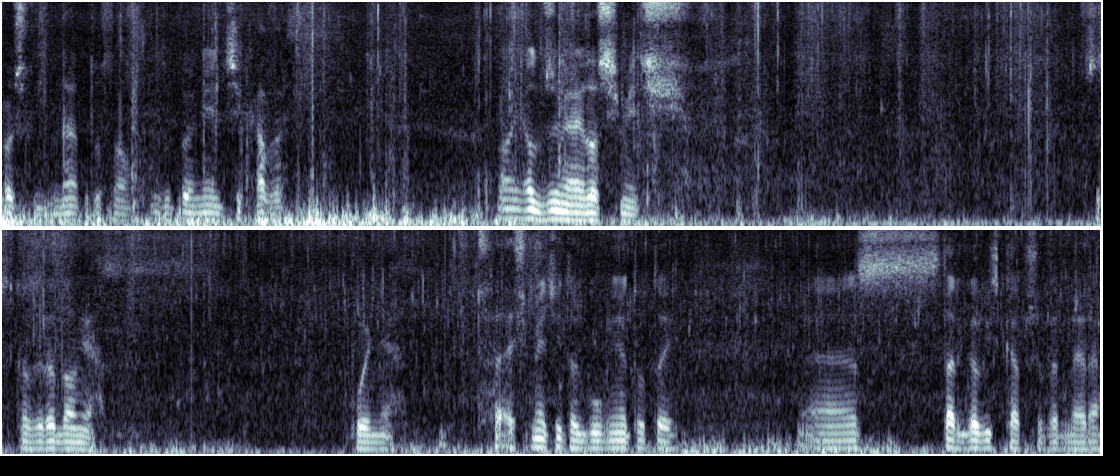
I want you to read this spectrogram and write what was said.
roślinne tu są zupełnie ciekawe. No i olbrzymia ilość śmieci. Wszystko z Radomia płynie. Te śmieci to głównie tutaj e, z targowiska przy Wernera.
